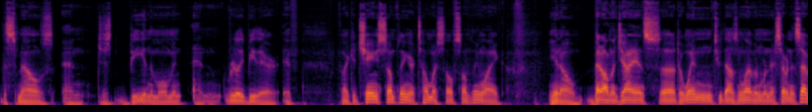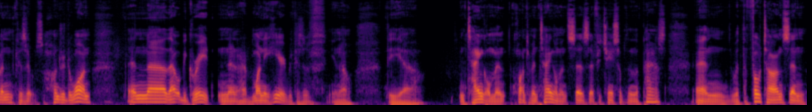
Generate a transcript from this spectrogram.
the smells and just be in the moment and really be there. If if I could change something or tell myself something like, you know, bet on the Giants uh, to win 2011 when they're seven and seven because it was 100 to one, then uh, that would be great. And then I have money here because of, you know, the uh, entanglement, quantum entanglement says that if you change something in the past and with the photons, then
